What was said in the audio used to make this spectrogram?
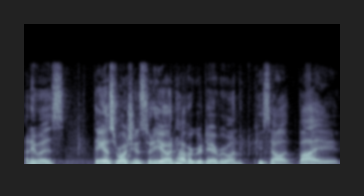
Anyways, thank you guys for watching this video, and have a great day, everyone. Peace out. Bye.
